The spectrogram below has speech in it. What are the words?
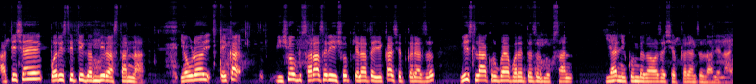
अतिशय परिस्थिती गंभीर असताना एवढं एका हिशोब सरासरी हिशोब केला तर एका शेतकऱ्याचं वीस लाख रुपयापर्यंतचं नुकसान या निकुंबे गावाच्या शेतकऱ्यांचं झालेलं आहे.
